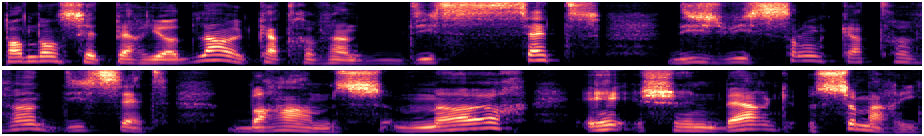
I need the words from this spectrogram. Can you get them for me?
pendant cette période-là, 97, 1897, Brahms meurt et Schoenberg se marie.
